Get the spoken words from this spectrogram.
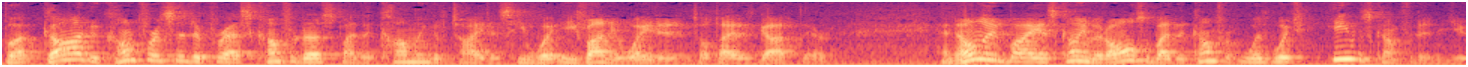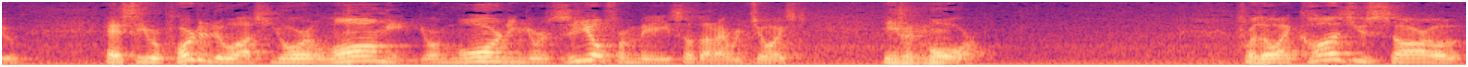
But God, who comforts the depressed, comforted us by the coming of Titus. He, he finally waited until Titus got there. And only by his coming, but also by the comfort with which he was comforted in you, as he reported to us your longing, your mourning, your zeal for me, so that I rejoiced even more. For though I caused you sorrow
